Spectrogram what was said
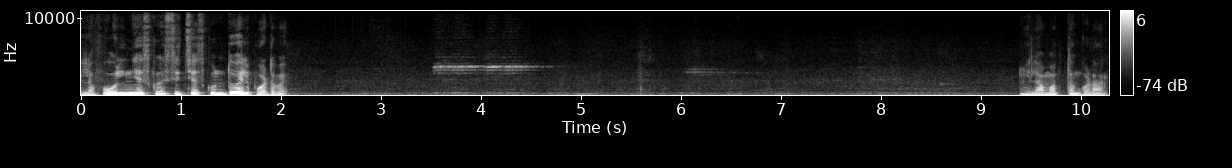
ఇలా ఫోల్డింగ్ చేసుకుని స్టిచ్ చేసుకుంటూ వెళ్ళిపోవటమే. ఇలా మొత్తం కూడా.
